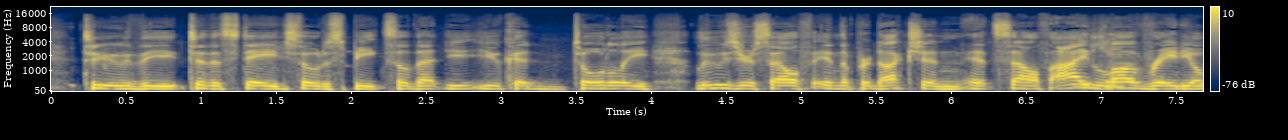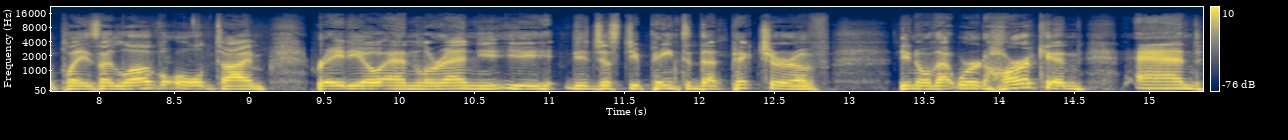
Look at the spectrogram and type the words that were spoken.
to the to the stage, so to speak, so that you, you could totally lose yourself in the production itself. I love radio plays. I love old time radio. And Loren, you, you you just you painted that picture of you know that word hearken and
